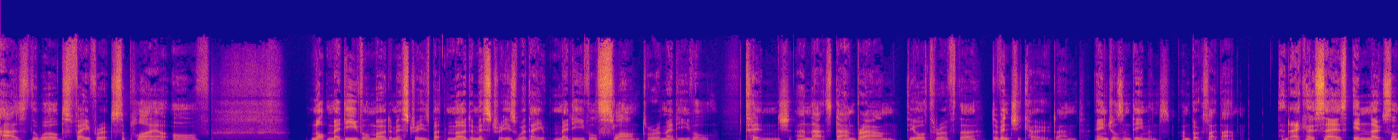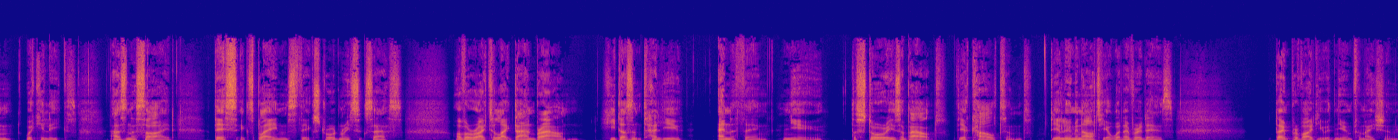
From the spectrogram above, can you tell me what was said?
as the world's favourite supplier of not medieval murder mysteries, but murder mysteries with a medieval slant or a medieval tinge. And that's Dan Brown, the author of the Da Vinci Code and Angels and Demons and books like that. And Eco says in Notes on WikiLeaks, as an aside, this explains the extraordinary success of a writer like Dan Brown. He doesn't tell you anything new. The stories about the occult and the Illuminati or whatever it is don't provide you with new information.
